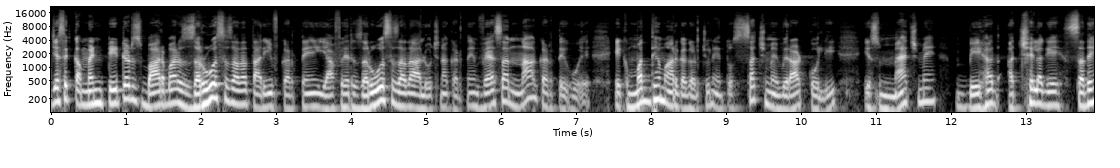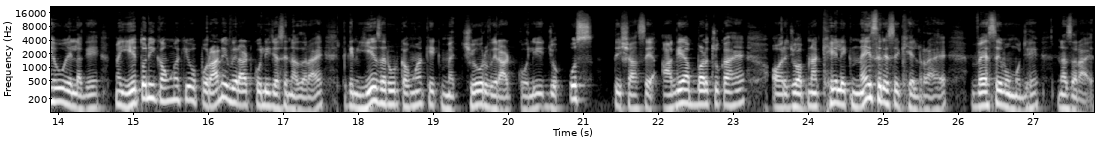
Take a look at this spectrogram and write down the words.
जैसे कमेंटेटर्स बार बार ज़रूरत से ज़्यादा तारीफ़ करते हैं या फिर ज़रूरत से ज़्यादा आलोचना करते हैं, वैसा ना करते हुए एक मध्य मार्ग अगर चुने तो सच में विराट कोहली इस मैच में बेहद अच्छे लगे, सधे हुए लगे। मैं ये तो नहीं कहूँगा कि वो पुराने विराट कोहली जैसे नज़र आए, लेकिन ये ज़रूर कहूँगा कि एक मैच्योर विराट कोहली, जो उस दिशा से आगे अब बढ़ चुका है और जो अपना खेल एक नए सिरे से खेल रहा है, वैसे वो मुझे नज़र आए।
